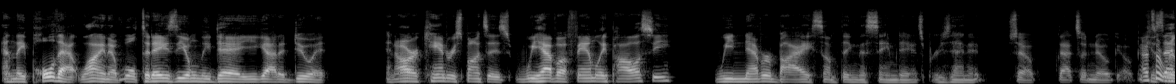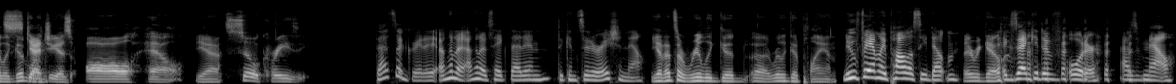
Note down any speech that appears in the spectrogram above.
And they pull that line of, well, today's the only day, you got to do it. And our canned response is, we have a family policy. We never buy something the same day it's presented. So that's a no go. That's a really good one. sketchy as all hell. Yeah. It's so crazy. That's a great idea. I'm gonna I'm gonna take that into consideration now. Yeah, that's a really good, uh, really good plan. New family policy, Delton. There we go. Executive order as of now.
